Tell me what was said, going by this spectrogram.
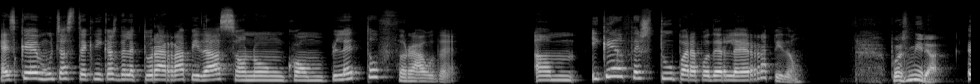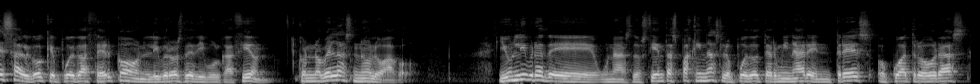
es que muchas técnicas de lectura rápida son un completo fraude. ¿Y qué haces tú para poder leer rápido? Pues mira, es algo que puedo hacer con libros de divulgación. Con novelas no lo hago. Y un libro de unas 200 páginas lo puedo terminar en tres o cuatro horas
